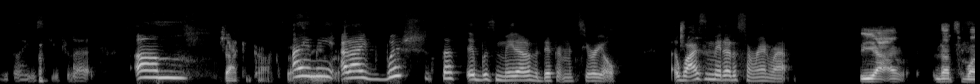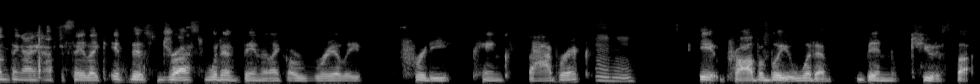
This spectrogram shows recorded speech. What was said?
He thought he was cute for that. Um, Jackie Cox. I mean, and I wish that it was made out of a different material. Why is it made out of saran wrap? yeah I, that's one thing i have to say like if this dress would have been like a really pretty pink fabric Mm-hmm. it probably would have been cute as fuck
